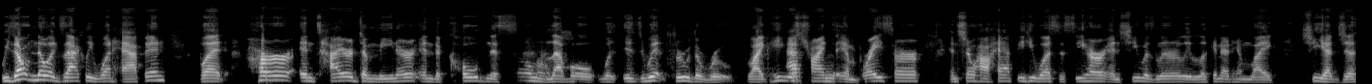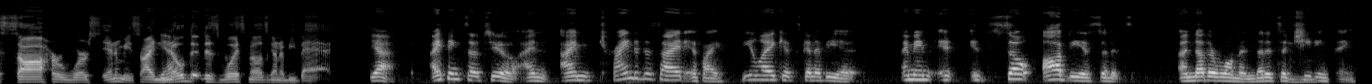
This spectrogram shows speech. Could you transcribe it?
We don't know exactly what happened, but her entire demeanor and the coldness so level was is went through the roof. Like he was Absolutely. trying to embrace her and show how happy he was to see her, and she was literally looking at him like she had just saw her worst enemy. So I yeah. know that this voicemail is going to be bad. Yeah, I think so too. And I'm trying to decide if I feel like it's going to be a. I mean, it it's so obvious that it's another woman that it's a mm-hmm. cheating thing.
